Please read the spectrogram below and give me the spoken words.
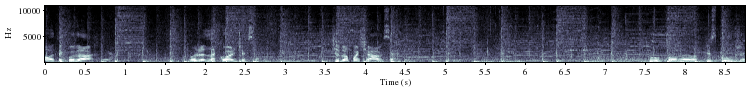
О, ти куди? Уже закончився. Чи то почався? Фу, повний рот піску вже.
